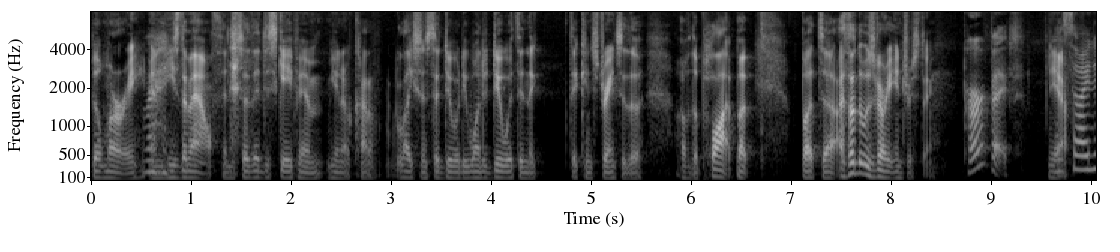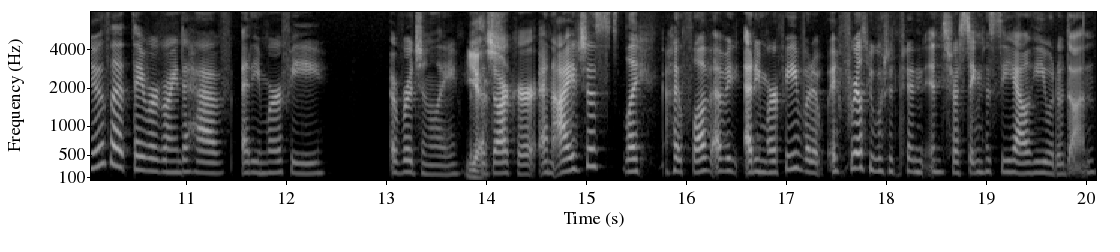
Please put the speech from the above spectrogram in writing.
Bill Murray, and he's the mouth, and so they just gave him, you know, kind of license to do what he wanted to do within the, the constraints of the of the plot. But but uh, I thought that was very interesting. Perfect. Yeah. So I knew that they were going to have Eddie Murphy originally, Yes. the darker, and I just like I love Eddie, Eddie Murphy, but it, it really would have been interesting to see how he would have done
